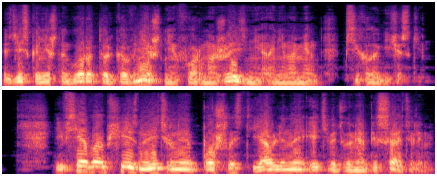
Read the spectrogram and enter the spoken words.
Здесь, конечно, город только внешняя форма жизни, а не момент психологический. И вся вообще изнурительная пошлость, явленная этими двумя писателями.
